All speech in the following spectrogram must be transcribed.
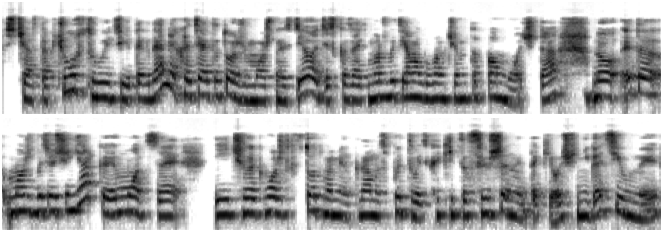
сейчас так чувствуете и так далее, хотя это тоже можно сделать и сказать, может быть, я могу вам чем-то помочь помочь, да, но это может быть очень яркая эмоция, и человек может в тот момент к нам испытывать какие-то совершенно такие очень негативные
